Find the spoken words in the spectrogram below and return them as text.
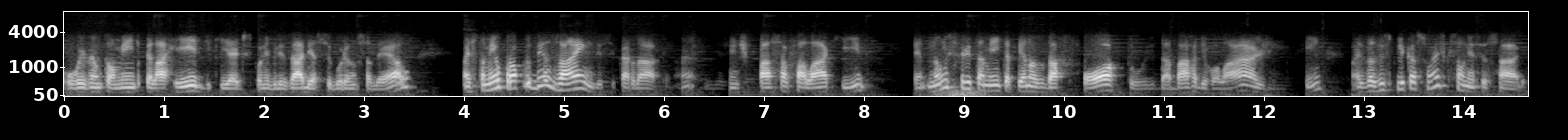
ou eventualmente pela rede que é disponibilizada e a segurança dela, mas também o próprio design desse cardápio. Né? A gente passa a falar aqui é, não estritamente apenas da foto e da barra de rolagem, enfim, mas das explicações que são necessárias.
